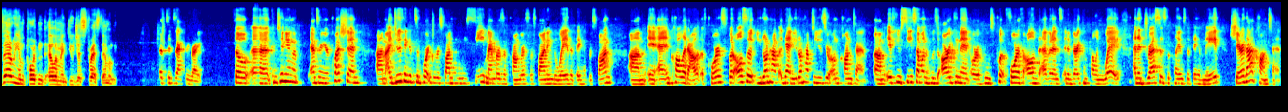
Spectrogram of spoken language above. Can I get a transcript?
very important element you just stressed, Emily. That's exactly right. So, uh, continuing answering your question, um, I do think it's important to respond when we see members of Congress responding the way that they have responded um, and, and, call it out, of course. But also, you don't have, again, you don't have to use your own content. Um, if you see someone whose argument or who's put forth all of the evidence in a very compelling way and addresses the claims that they have made, share that content.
